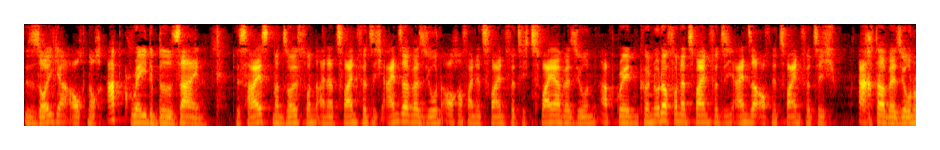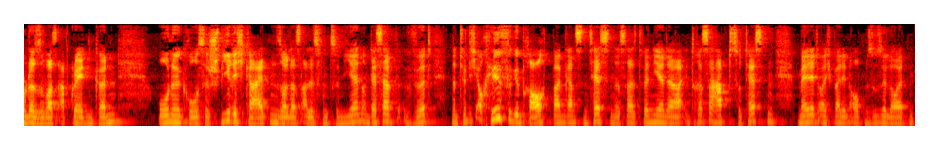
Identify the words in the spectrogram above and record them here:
soll ja auch noch upgradable sein. Das heißt, man soll von einer 42.1er Version auch auf eine 42.2er Version upgraden können oder von der 42.1er auf eine 42 8er Version oder sowas upgraden können. Ohne große Schwierigkeiten soll das alles funktionieren und deshalb wird natürlich auch Hilfe gebraucht beim ganzen Testen. Das heißt, wenn ihr da Interesse habt zu testen, meldet euch bei den OpenSUSE-Leuten.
